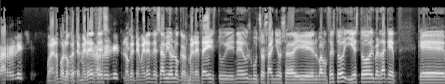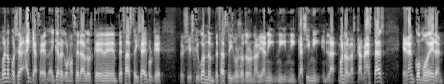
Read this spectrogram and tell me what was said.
la releche. Bueno, pues lo que te mereces, lo que te mereces, Sabio, lo que os merecéis tú y Neus, muchos años ahí en el baloncesto, y esto es verdad que, que bueno, pues hay que hacer, hay que reconocer a los que empezasteis ahí, porque, pero si es que cuando empezasteis vosotros no había ni, ni, ni casi ni, la- bueno, las canastas eran como eran,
